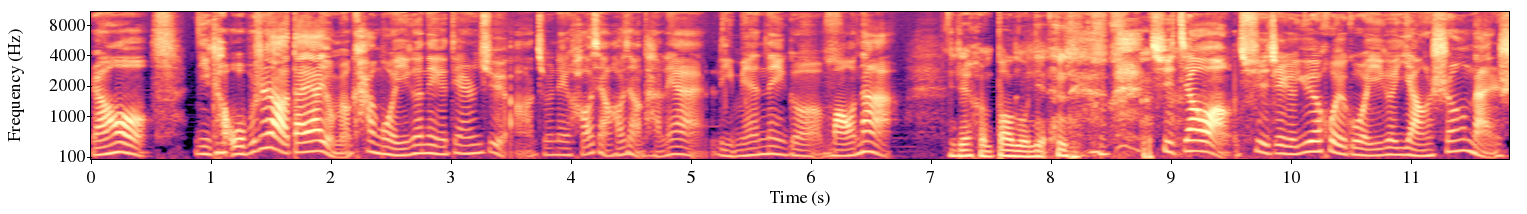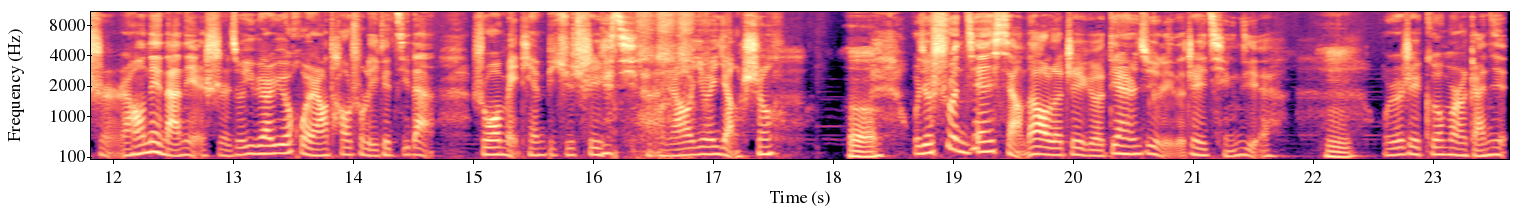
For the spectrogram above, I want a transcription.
然后你看，我不知道大家有没有看过一个那个电视剧啊，就是那个《好想好想谈恋爱》里面那个毛娜你这很暴露年龄。去交往去这个约会过一个养生男士，然后那男的也是，就一边约会，然后掏出了一个鸡蛋，说我每天必须吃一个鸡蛋，然后因为养生。嗯我就瞬间想到了这个电视剧里的这情节。嗯，我说这哥们儿赶紧，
